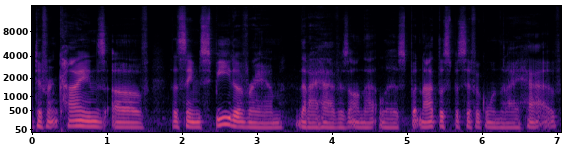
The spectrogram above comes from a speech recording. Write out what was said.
different kinds of the same speed of RAM that I have is on that list, but not the specific one that I have.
